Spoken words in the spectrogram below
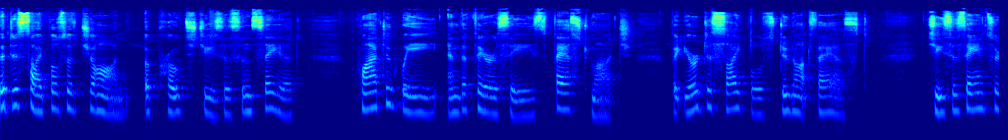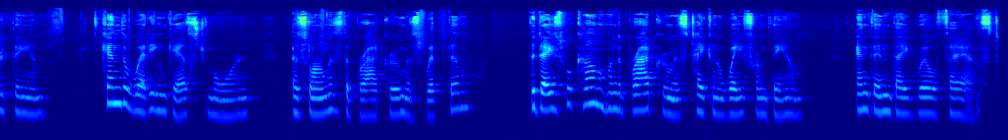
The disciples of John approached Jesus and said, Why do we and the Pharisees fast much, but your disciples do not fast? Jesus answered them, Can the wedding guest mourn as long as the bridegroom is with them? The days will come when the bridegroom is taken away from them, and then they will fast.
